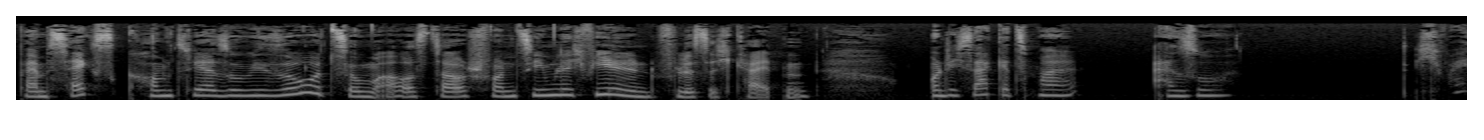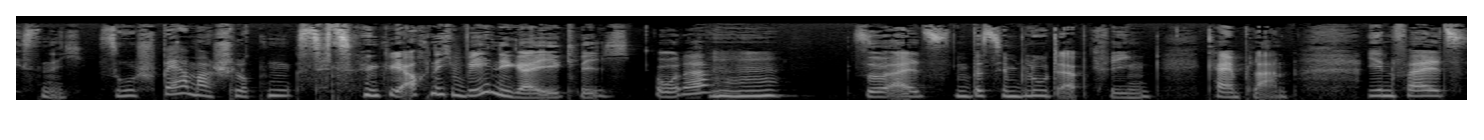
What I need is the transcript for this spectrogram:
beim Sex kommt es ja sowieso zum Austausch von ziemlich vielen Flüssigkeiten. Und ich sag jetzt mal, also ich weiß nicht, so Sperma schlucken ist jetzt irgendwie auch nicht weniger eklig, oder? Mhm. So als ein bisschen Blut abkriegen. Kein Plan. Jedenfalls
